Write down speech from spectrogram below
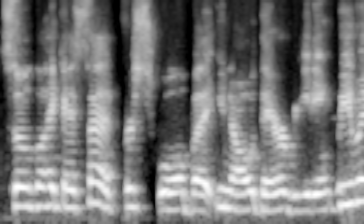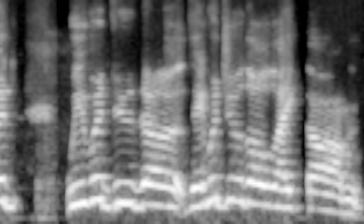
so like i said for school but you know they're reading we would we would do the they would do the like um,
